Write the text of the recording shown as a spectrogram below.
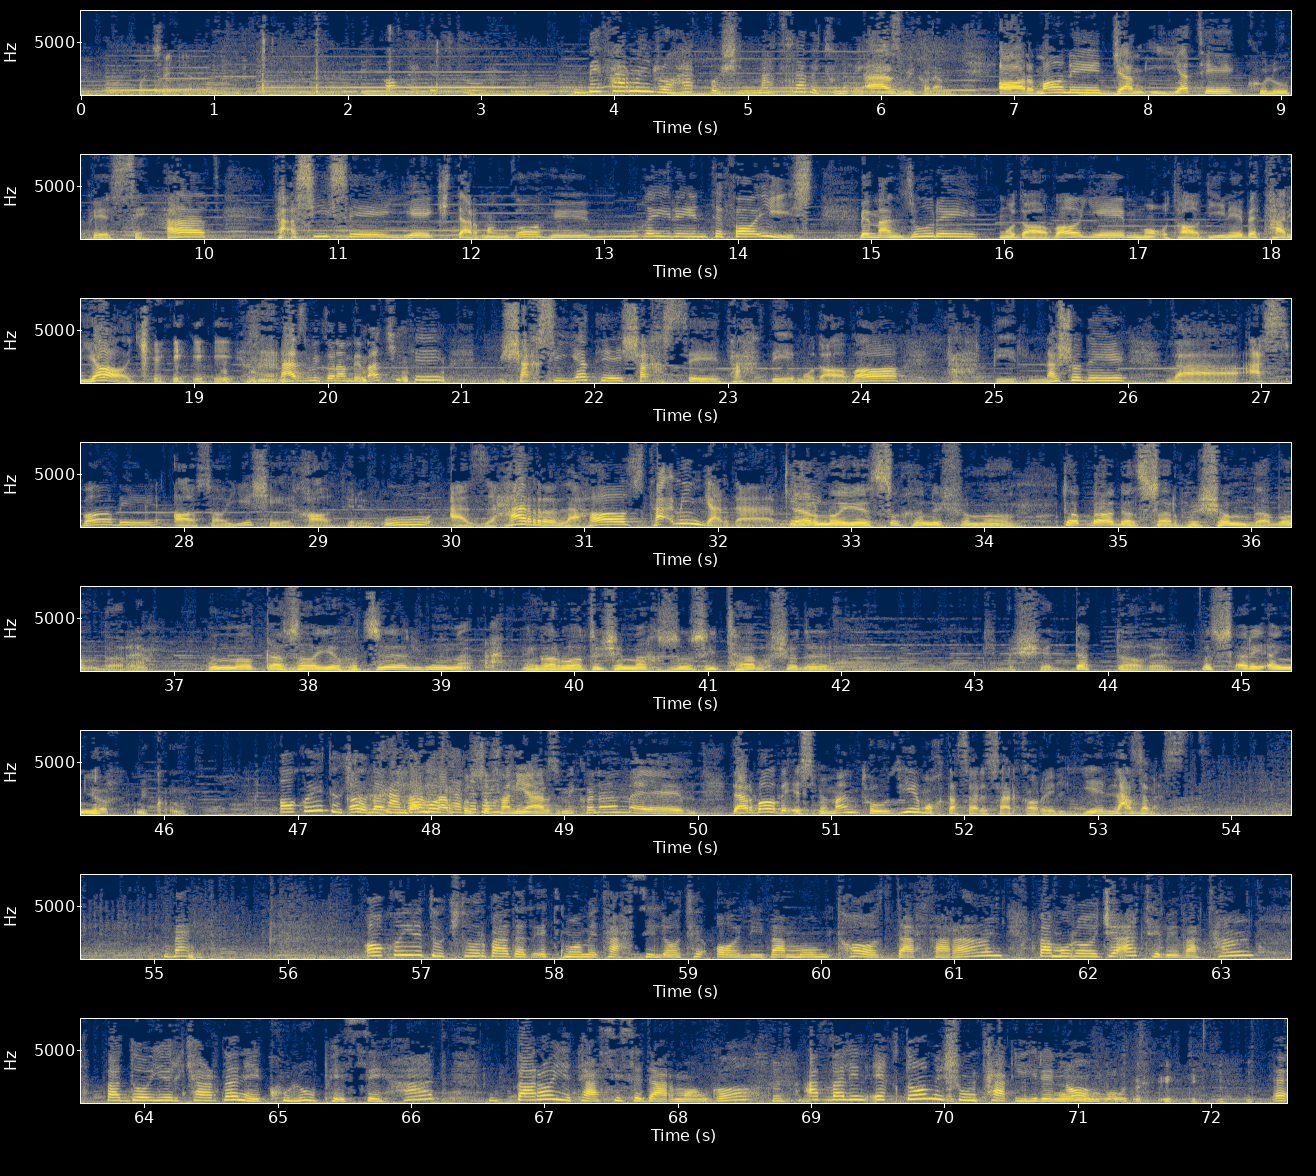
آقای دکتر بفرمایید راحت باشین مطلبتونه بگید عرض می‌کنم. آرمان جمعیت کلوپ صحت تأسیس یک درمانگاه غیر انتفاعی است. به منظور مداوای معتادین به تریاک. عرض می کنم به بچه که شخصیت شخص تحت مداوا تحقیر نشده و اسباب آسایش خاطر او از هر لحاظ تأمین گردد. گرمای سخن شما تا بعد از صرف شام دوام داره. اما غذای هتل نه. انگار با آتش مخصوصی طبق شده که به شدت داغه و سریعا یخ می‌کنه. آقای دکتر خندا حرف سخنی عرض می‌کنم در باب اسم من توضیح مختصر سرکارلیه لازم است. بله. آقای دکتر بعد از اتمام تحصیلات عالی و ممتاز در فرنگ و مراجعت به وطن و دایر کردن کلوپ صحت برای تأسیس درمانگاه اولین اقدامشون تغییر نام بود.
